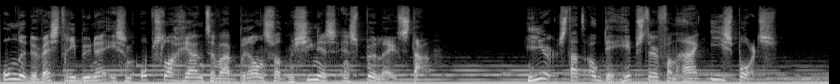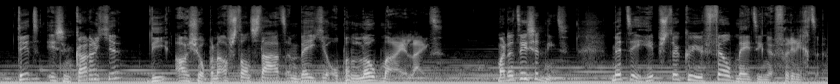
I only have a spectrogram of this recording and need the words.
Onder de Westtribune is een opslagruimte waar Brands wat machines en spullen heeft staan. Hier staat ook de hipster van HI Sports. Dit is een karretje die, als je op een afstand staat, een beetje op een loopmaaier lijkt. Maar dat is het niet. Met de hipster kun je veldmetingen verrichten.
